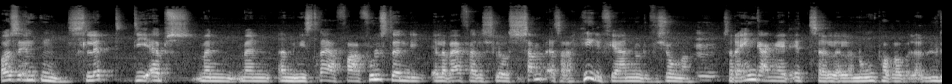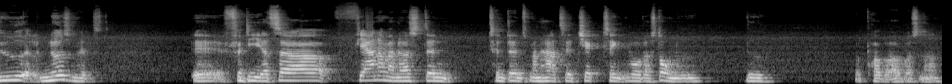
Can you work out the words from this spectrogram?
også enten slet de apps, man, man administrerer fra fuldstændig, eller i hvert fald slå samt, altså helt fjerne notifikationer, mm. så der ikke engang er et et-tal, eller nogen pop-up, eller lyde, eller noget som helst. Øh, fordi at så fjerner man også den tendens, man har til at tjekke ting, hvor der står noget ved og popper op og sådan noget.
